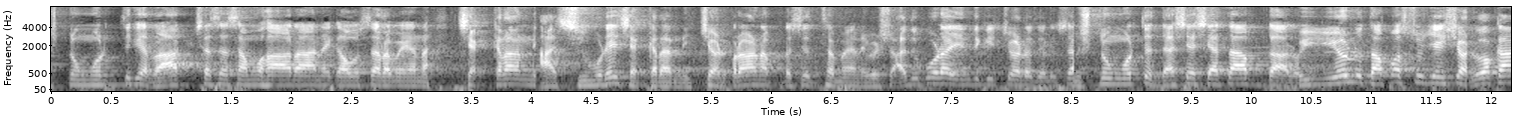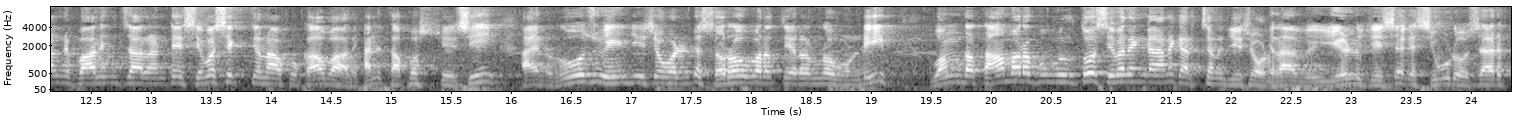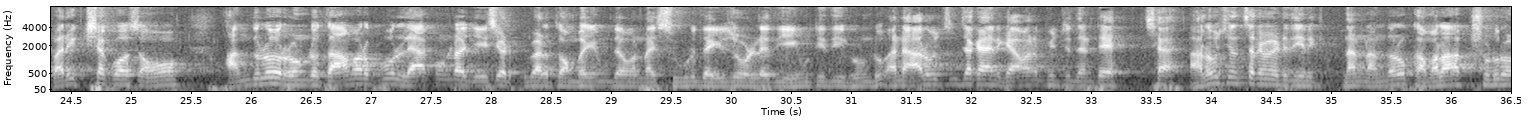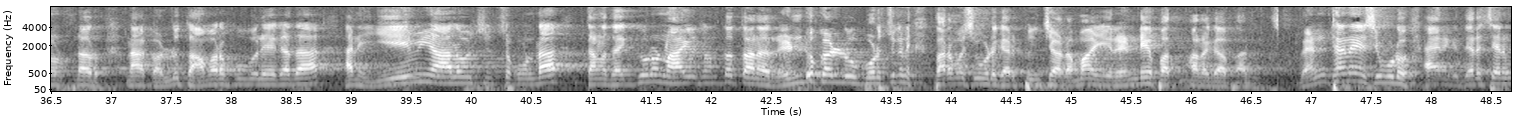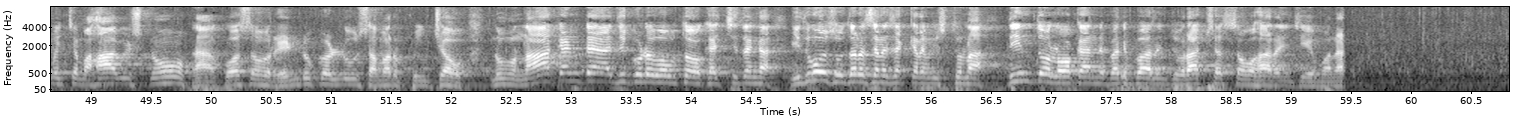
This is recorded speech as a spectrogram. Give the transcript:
విష్ణుమూర్తికి రాక్షస సంహారానికి అవసరమైన చక్రాన్ని ఆ శివుడే చక్రాన్ని ఇచ్చాడు. ప్రాణ ప్రసిద్ధమైన విషయం అది కూడా ఎందుకు ఇచ్చాడో తెలుసా? విష్ణుమూర్తి దశ శతాబ్దాలు ఏళ్ళు తపస్సు చేశాడు. లోకాన్ని పాలించాలంటే శివశక్తి నాకు కావాలి అని తపస్సు చేసి ఆయన రోజు ఏం చేసేవాడంటే సరోవర తీరంలో ఉండి వంద తామర పువ్వులతో శివలింగానికి అర్చన చేసేవాడు. ఇలా వెయ్యేళ్ళు చేశాక శివుడు ఒకసారి పరీక్ష కోసం అందులో రెండు తామర పువ్వులు లేకుండా చేశాడు. ఇవాళ తొంభై ఎనిమిది ఉన్నాయి శివుడు దయ చూడలేదు ఏమిటిది రెండు అని ఆలోచించాక ఆయనకి ఏమనిపించిందంటే ఛా ఆలోచించడం ఏంటి దీనికి? నన్ను అందరూ కమలాక్షుడు అంటున్నారు నా కళ్ళు తామర పువ్వులే కదా అని ఏమీ ఆలోచించకుండా తన దగ్గరున్న ఆయుధంతో తన రెండు కళ్ళు పొడుచుకుని పరమశివుడికి అర్పించాడమ్మా ఈ రెండే పద్మాలుగా భావించి వెంటనే శివుడు ఆయనకి దర్శనమిచ్చే మహావిష్ణువు నా కోసం రెండు కళ్ళు సమర్పించావు. నువ్వు నాకంటే అధికుడు అవుతావు ఖచ్చితంగా. ఇదిగో సుదర్శన చక్రం ఇస్తున్నా. దీంతో లోకాన్ని పరిపాలించు రాక్షస సంహారం చేయమన్నాడు.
